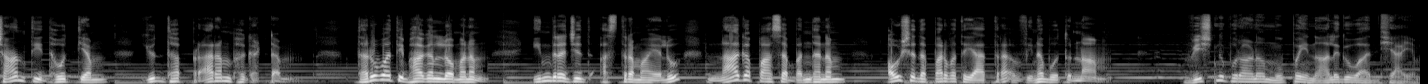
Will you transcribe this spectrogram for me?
శాంతి దౌత్యం యుద్ధ ప్రారంభఘట్టం తరువాతి భాగంలో మనం ఇంద్రజిత్ అస్త్రమాయలు నాగపాస బంధనం ఔషధ పర్వతయాత్ర వినబోతున్నాం. విష్ణు పురాణం ముప్పై నాలుగవ అధ్యాయం.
